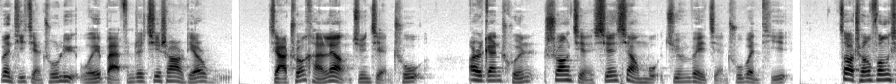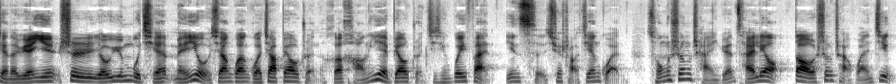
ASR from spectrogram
问题检出率为百分之七十二点五，甲醇含量均检出，二甘醇双碱酰项目均未检出问题。造成风险的原因是由于目前没有相关国家标准和行业标准进行规范，因此缺少监管。从生产原材料到生产环境，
